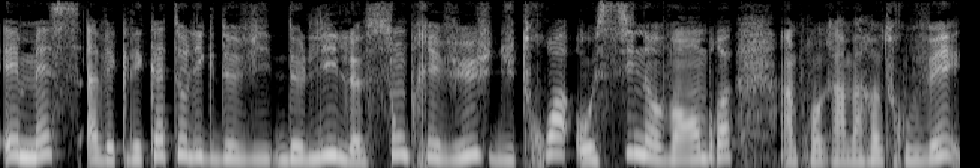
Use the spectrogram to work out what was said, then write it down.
et messe avec les catholiques de Lille sont prévues du 3 au 6 novembre. Un programme à retrouver,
